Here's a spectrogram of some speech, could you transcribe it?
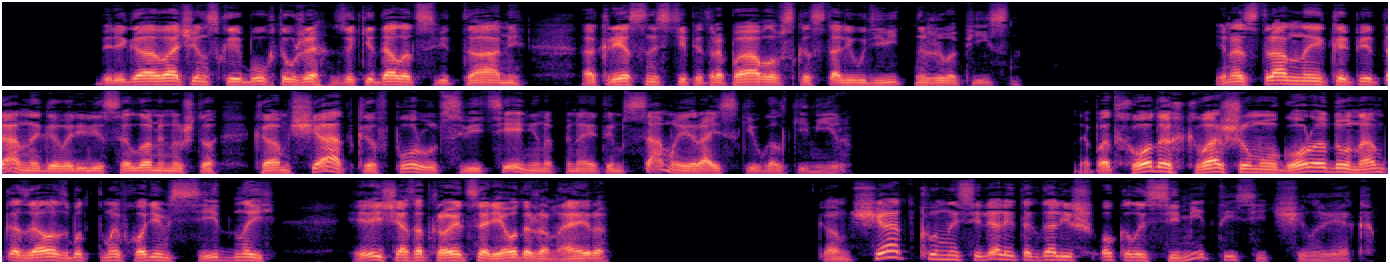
Берега Авачинской бухты уже закидало цветами, окрестности Петропавловска стали удивительно живописны. Иностранные капитаны говорили Соломину, что Камчатка в пору цветения напоминает им самые райские уголки мира. На подходах к вашему городу нам казалось, будто мы входим в Сидней, или сейчас откроется Рио-де-Жанейро. Камчатку населяли тогда лишь около семи тысяч человек.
